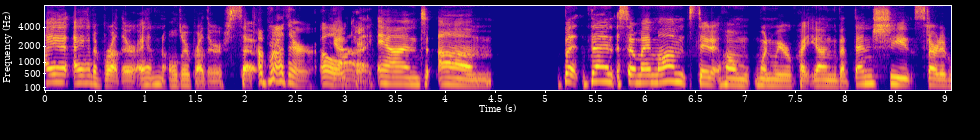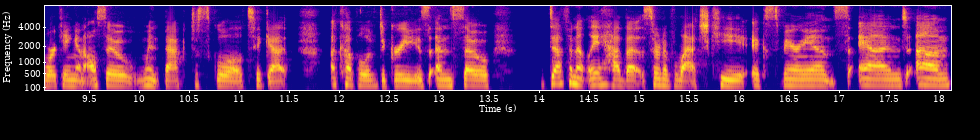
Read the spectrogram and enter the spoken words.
I, I had a brother. I had an older brother. So a brother. Oh, yeah. okay. And um, but then so my mom stayed at home when we were quite young, but then she started working and also went back to school to get a couple of degrees. And so definitely had that sort of latchkey experience. And um,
